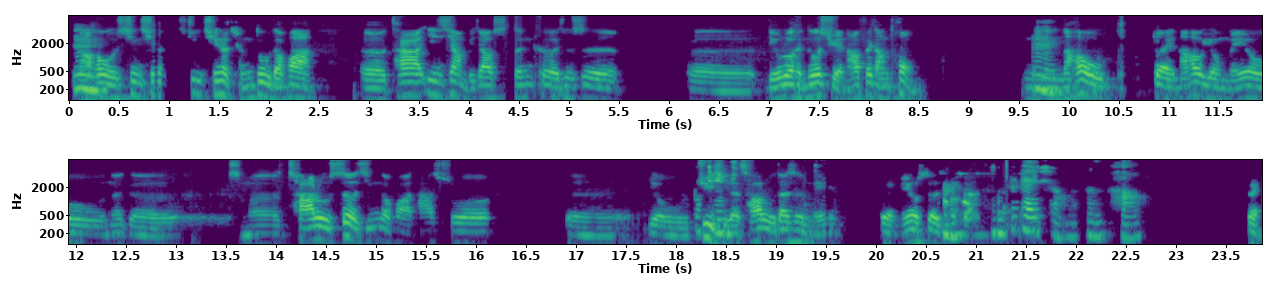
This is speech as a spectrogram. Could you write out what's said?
然后性侵的性侵的程度的话，呃，他印象比较深刻，就是呃流了很多血，然后非常痛，嗯，然后对，然后有没有那个什么插入射精的话，他说，呃，有具体的插入，但是没，对，没有射精这样。我太小了，嗯，好，对。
